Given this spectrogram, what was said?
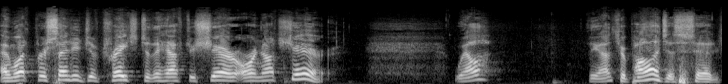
And what percentage of traits do they have to share or not share? Well, the anthropologist said,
